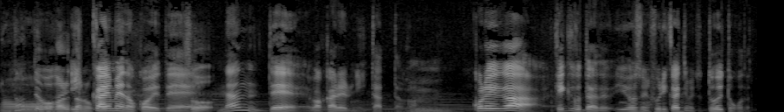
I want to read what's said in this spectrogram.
なんで別れたの1か回目の声でそなんで別れるに至ったか、うん。これが結局だ要するに振り返ってみるとどういうところだった、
